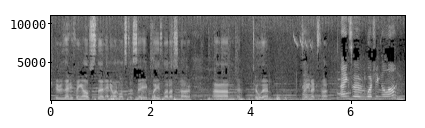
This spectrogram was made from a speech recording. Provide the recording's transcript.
If there's anything else that anyone wants to see, please let us know. Um, until then, see you next time. Thanks for watching along.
